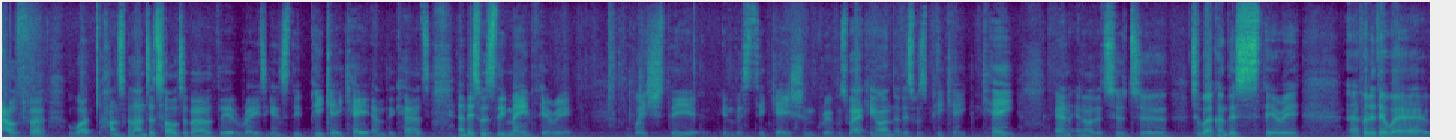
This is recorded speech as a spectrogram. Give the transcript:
Alpha, what Hans Melander told about, the raid against the PKK and the Kurds. And this was the main theory which the investigation group was working on. And this was PKK. And in order to, to, to work on this theory, uh, fully there were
